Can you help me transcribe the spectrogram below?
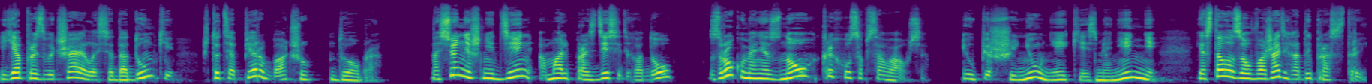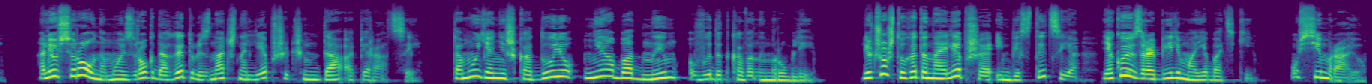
Я прызвычаілася да думкі, што цяпер бачу добра. На сённяшні дзень амаль праз 10 гадоў зрок у мяне зноў крыху сапсаваўся. І ўпершыню нейкія змяненні я стала заўважаць гады праз тры. Але ўсё роўна мой зрок дагэтуль значна лепшы, чым да аперацыі. Таму я не шкадую ні аб адным выдаткаваным рублі. Лічу, што гэта найлепшая інвестыцыя, якую зрабілі мае бацькі. Усім раю.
